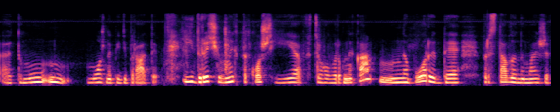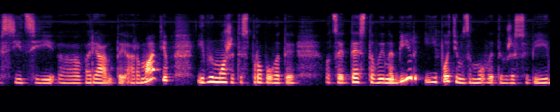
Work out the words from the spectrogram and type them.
Е, Тому, ну можна підібрати. І, до речі, у них також є в цього виробника набори, де представлені майже всі ці е, варіанти ароматів, і ви можете спробувати оцей тестовий набір і потім замовити вже собі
